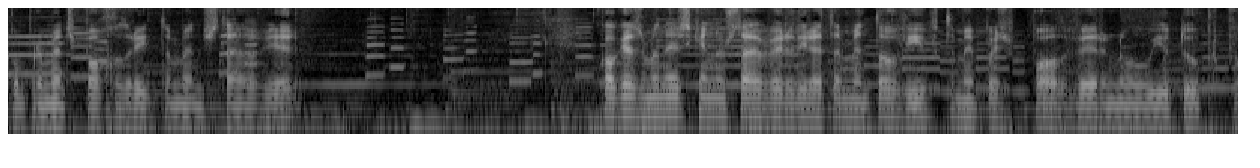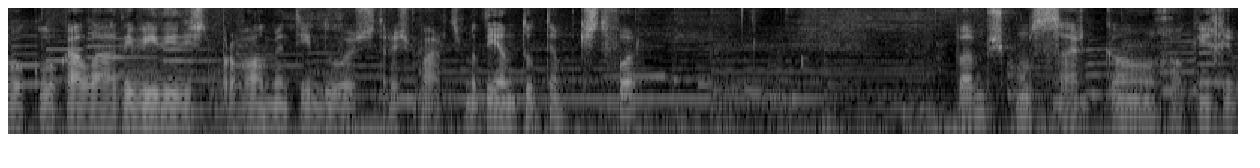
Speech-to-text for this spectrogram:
Cumprimentos para o Rodrigo, também nos está a ver qualquer maneira, quem não está a ver diretamente ao vivo também depois pode ver no YouTube, porque vou colocar lá, dividir isto provavelmente em duas, três partes, mediante o tempo que isto for. vamos começar com Rock in Rio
